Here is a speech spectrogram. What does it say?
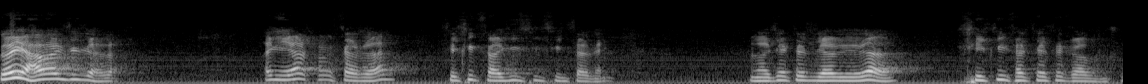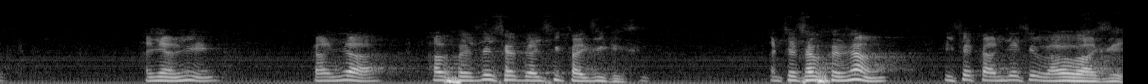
तोही हवालदिल झाला. आणि या सरकारला त्याची काळजीची चिंता नाही. माझ्याकडे ज्यावेळेला शेती खात्याचं काम होतं. आणि आम्ही कांदा हा परदेशात जायची काळजी घेतली आणि त्याचा परिणाम इथे कांद्याचे भाव वाढले.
